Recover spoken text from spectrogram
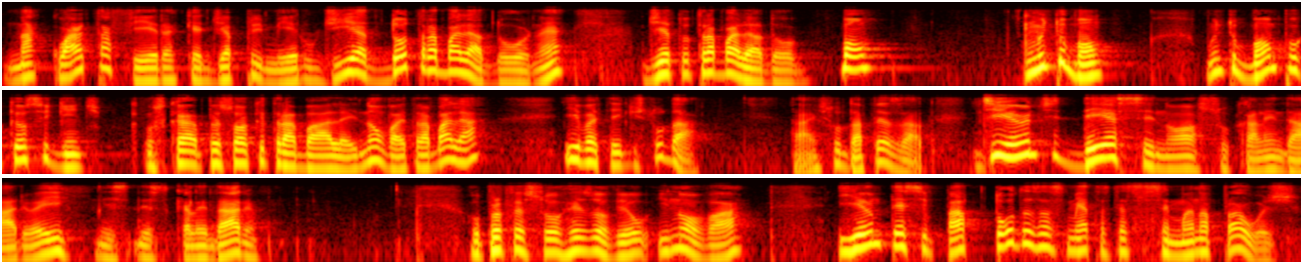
na quarta-feira, que é dia primeiro, dia do trabalhador, né? Dia do trabalhador. Bom, muito bom, muito bom porque é o seguinte, os, o pessoal que trabalha aí não vai trabalhar e vai ter que estudar. Tá? Estudar pesado. Diante desse nosso calendário aí, desse, desse calendário, o professor resolveu inovar e antecipar todas as metas dessa semana para hoje.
